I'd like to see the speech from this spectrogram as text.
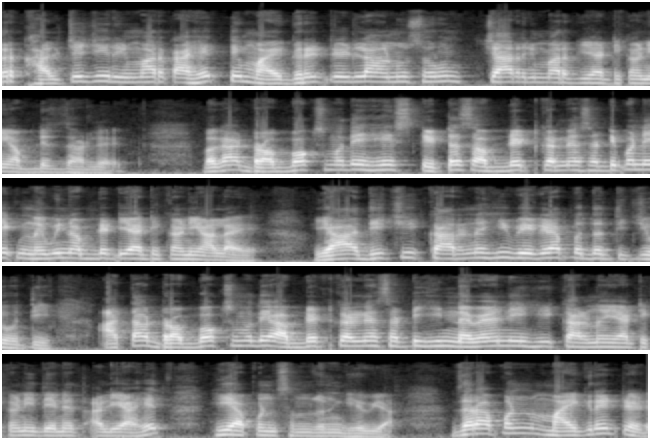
तर खालचे जे रिमार्क आहेत ते मायग्रेटेडला अनुसरून चार रिमार्क या ठिकाणी अपडेट झाले आहेत. बघा ड्रॉपबॉक्समध्ये हे स्टेटस अपडेट करण्यासाठी पण एक नवीन अपडेट या ठिकाणी आला आहे या आधीची कारणं ही वेगळ्या पद्धतीची होती. आता ड्रॉपबॉक्समध्ये अपडेट करण्यासाठी ही नव्याने ही कारणं या ठिकाणी देण्यात आली आहेत ही आपण समजून घेऊया. जर आपण मायग्रेटेड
